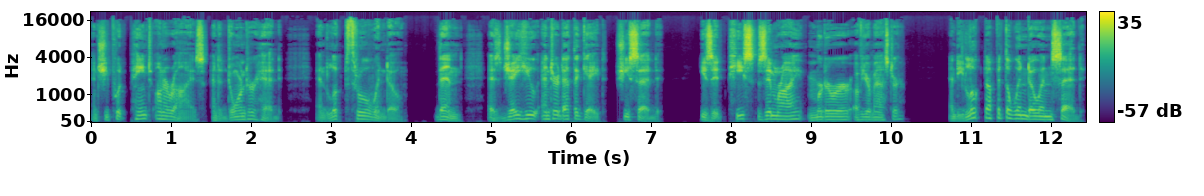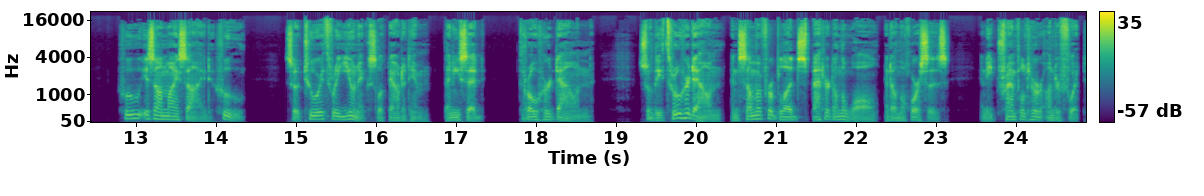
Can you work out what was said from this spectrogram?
and she put paint on her eyes, and adorned her head, and looked through a window. Then, as Jehu entered at the gate, she said, Is it peace, Zimri, murderer of your master? And he looked up at the window and said, Who is on my side? Who? So two or three eunuchs looked out at him. Then he said, Throw her down. So they threw her down, and some of her blood spattered on the wall and on the horses, and he trampled her underfoot.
